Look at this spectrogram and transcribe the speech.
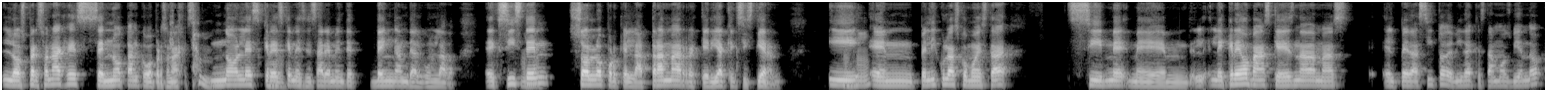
los personajes se notan como personajes. No les crees uh -huh. que necesariamente vengan de algún lado. Existen uh -huh. solo porque la trama requería que existieran. Y uh -huh. en películas como esta, sí me, me, le creo más que es nada más el pedacito de vida que estamos viendo.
